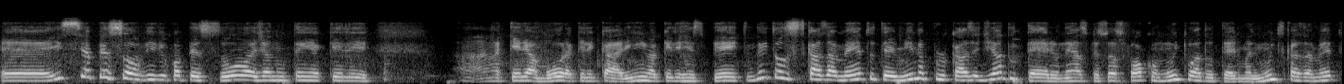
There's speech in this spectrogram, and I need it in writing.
é, e se a pessoa vive com a pessoa, já não tem aquele aquele amor, aquele carinho, aquele respeito. Nem todos os casamentos terminam por causa de adultério, né? As pessoas focam muito no adultério, mas muitos casamentos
